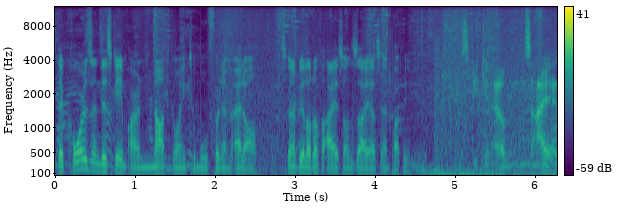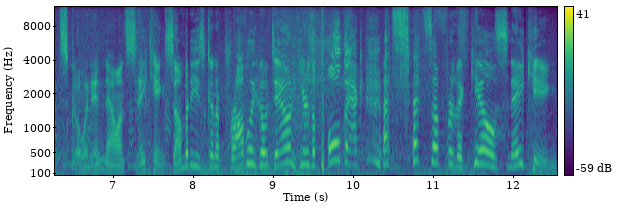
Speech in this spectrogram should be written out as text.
the cores in this game are not going to move for them at all. It's going to be a lot of eyes on Zayac and Puppey. Speaking of Zayac going in now on Sneyking. Somebody's going to probably go down here. The pullback, that sets up for the kill. Sneyking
